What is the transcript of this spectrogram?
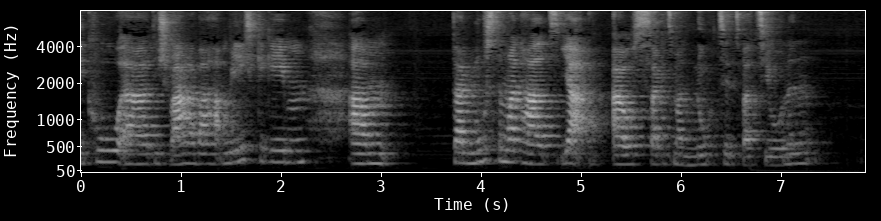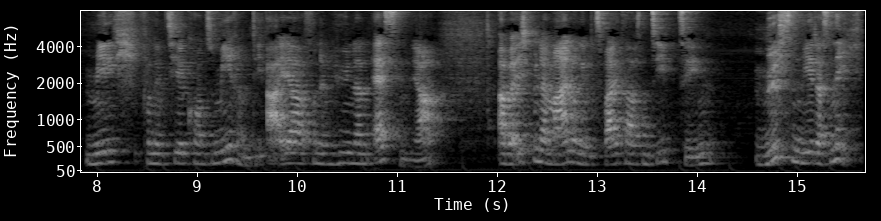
Die Kuh, äh, die schwanger war, hat Milch gegeben. Ähm, dann musste man halt, ja, aus, sag jetzt mal, Notsituationen Milch von dem Tier konsumieren, die Eier von den Hühnern essen, ja. Aber ich bin der Meinung, im 2017 müssen wir das nicht.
